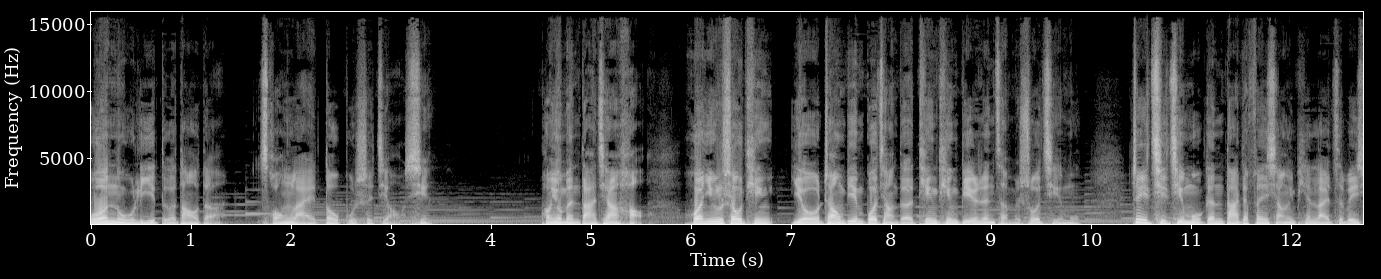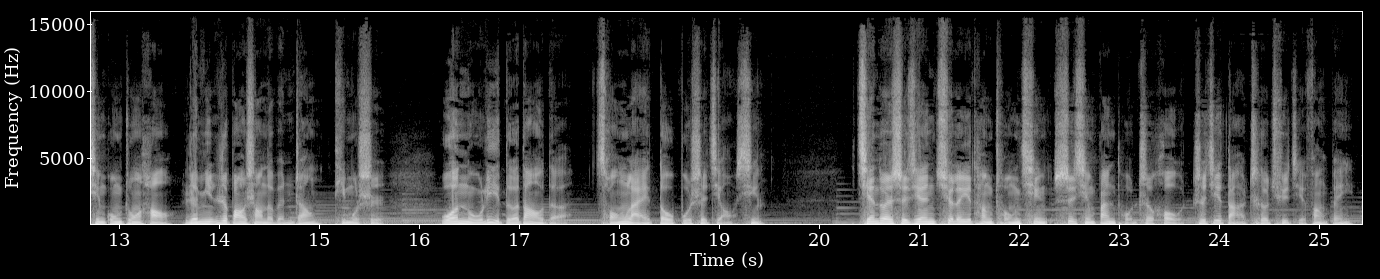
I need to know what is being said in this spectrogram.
我努力得到的，从来都不是侥幸。朋友们，大家好，欢迎收听由张斌播讲的《听听别人怎么说》节目。这期节目跟大家分享一篇来自微信公众号《人民日报》上的文章，题目是“我努力得到的，从来都不是侥幸”。前段时间去了一趟重庆，事情办妥之后，直接打车去解放碑。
